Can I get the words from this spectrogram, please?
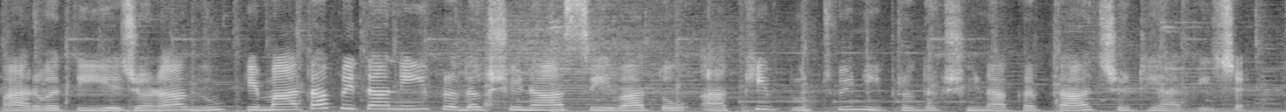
પાર્વતીએ જણાવ્યું કે માતા પિતાની પ્રદક્ષિણા સેવા તો આખી પૃથ્વીની પ્રદક્ષિણા કરતા ચઢિયાતી છે.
